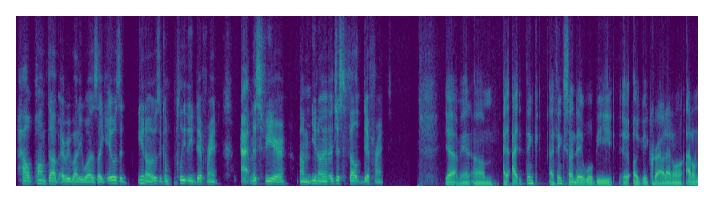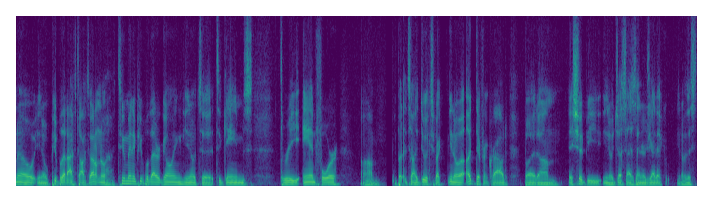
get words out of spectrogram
how pumped up everybody was. Like it was a you know it was a completely different atmosphere. Um, you know, it just felt different. Yeah, man. Um, I, I think I think Sunday will be a, a good crowd. I don't I don't know. You know, people that I've talked to. I don't know too many people that are going. You know, to to games three and four. Um, but so I do expect you know a, a different crowd, but um, it should be you know just as energetic. You know, this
